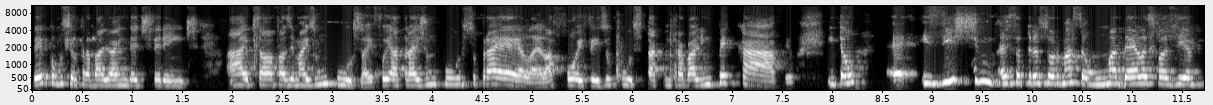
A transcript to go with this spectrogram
ver como seu trabalho ainda é diferente. Ah, eu precisava fazer mais um curso. Aí foi atrás de um curso para ela. Ela foi, fez o curso, está com um trabalho impecável. Então, é, existe essa transformação. Uma delas fazia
